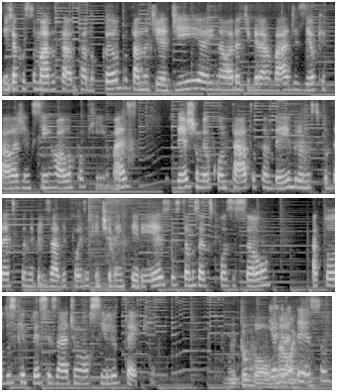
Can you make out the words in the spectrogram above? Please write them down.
a gente é acostumado a estar tá, tá no campo, tá no dia a dia, e na hora de gravar, dizer o que fala, a gente se enrola um pouquinho. Mas deixo o meu contato também, Bruno, se puder disponibilizar depois a quem tiver interesse. Estamos à disposição a todos que precisar de um auxílio técnico. Muito bom. E Não, agradeço aqui...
